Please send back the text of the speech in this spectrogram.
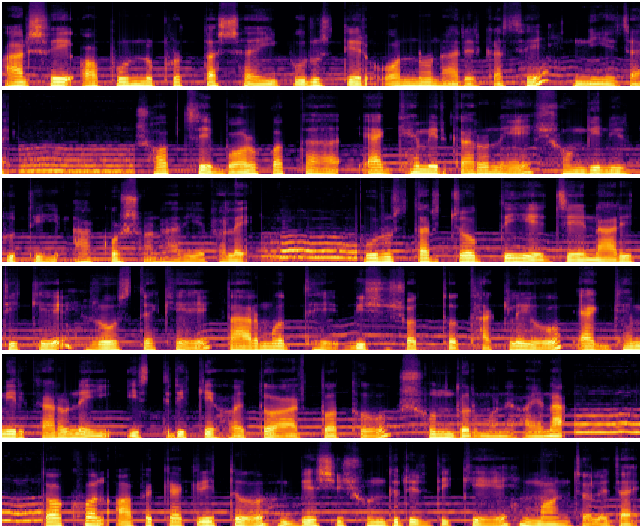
আর সেই অপূর্ণ প্রত্যাশাই পুরুষদের অন্য নারীর কাছে নিয়ে যায়। সবচেয়ে বড় কথা একঘেমির কারণে সঙ্গিনীর প্রতি আকর্ষণ হারিয়ে ফেলে। পুরুষ তার চোখ দিয়ে যে নারীটিকে রোজ দেখে, তার মধ্যে বিশেষত্ব থাকলেও একঘেয়েমির কারণেই স্ত্রীকে হয়তো আর তত সুন্দর মনে হয় না। তখন অপেক্ষাকৃত বেশি সুন্দরীর দিকে মন চলে যায়।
